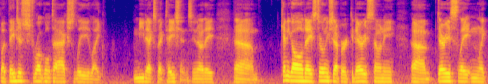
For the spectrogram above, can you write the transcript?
but they just struggle to actually like meet expectations. You know, they um, Kenny Golladay, Sterling Shepard, Kadarius Toney, um, Darius Slayton, like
